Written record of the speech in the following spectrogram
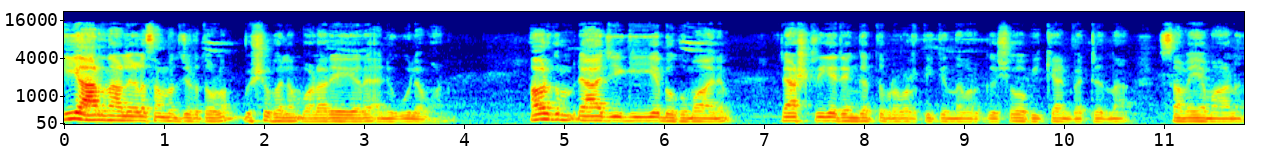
ഈ ആറ് നാളുകളെ സംബന്ധിച്ചിടത്തോളം വിഷുഫലം വളരെയേറെ അനുകൂലമാണ്. അവർക്കും രാജകീയ ബഹുമാനം രാഷ്ട്രീയ രംഗത്ത് പ്രവർത്തിക്കുന്നവർക്ക് ശോഭിക്കാൻ പറ്റുന്ന സമയമാണ്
